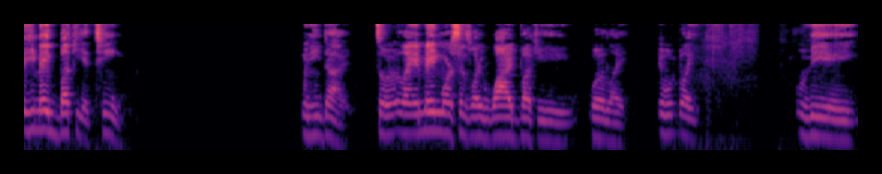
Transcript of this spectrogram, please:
he made Bucky a team when he died. So like it made more sense like why Bucky would like it would like would be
